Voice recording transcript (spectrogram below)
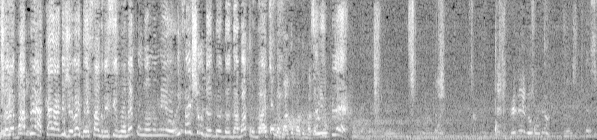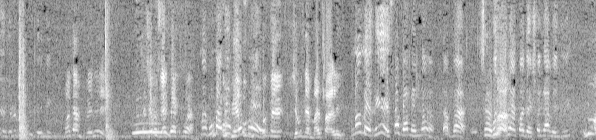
Je ne vais pas plus à Calavi, je vais descendre ici. Il fait chaud de, de, de, dans votre voiture. Attends, attends. S'il vous plaît. Venez, non, madame. Monsieur, je ne peux plus venir. Madame, venez. Je vous ai fait quoi? Mais vous m'avez bien, ou bien, fait. ou bien, je vous ai mal parlé. Non, mais rien, ça va maintenant. Ça va. Ça vous va. avez encore des choses à me dire Non,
